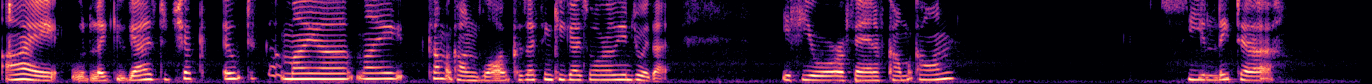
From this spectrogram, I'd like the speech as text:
I would like you guys to check out my uh, my Comic Con vlog because I think you guys will really enjoy that. If you're a fan of Comic Con, see you later.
